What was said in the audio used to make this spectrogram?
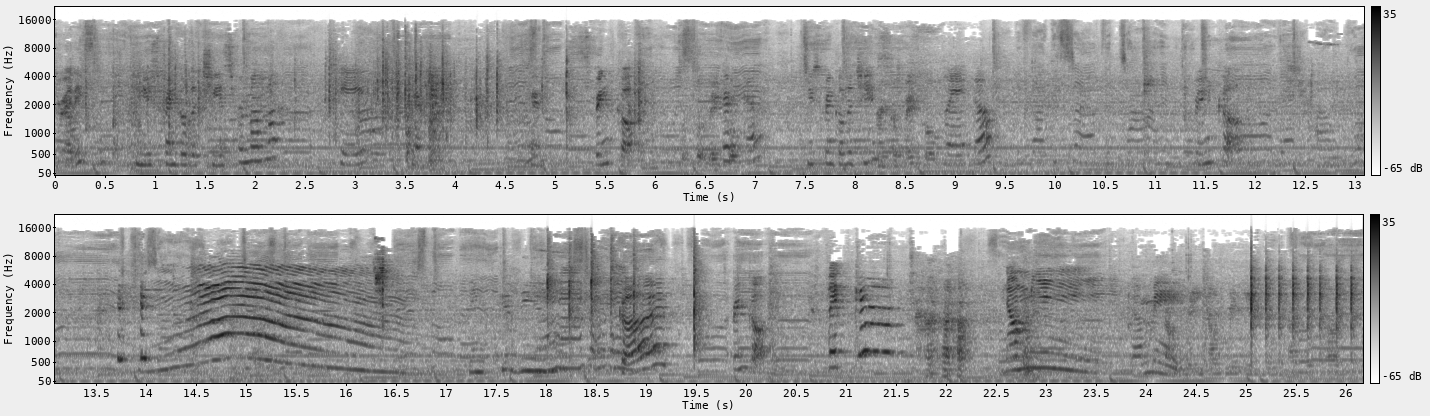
You ready? Can you sprinkle the cheese for Mama? okay. Here. Here. Sprinkle. Sprinkle, Can you sprinkle the cheese? sprinkle, sprinkle. Mango. Sprinkle. Thanksgiving. Good. Sprinkle. Pickle. Yummy. Yummy. forever.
